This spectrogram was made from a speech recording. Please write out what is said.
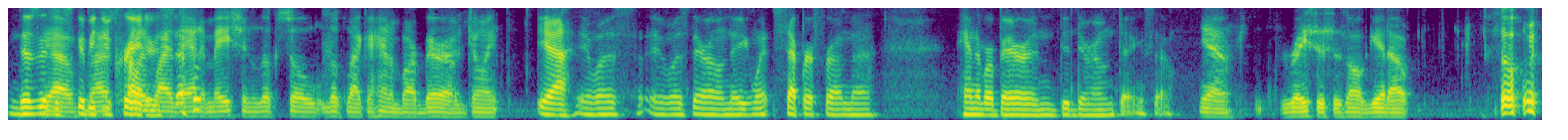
those are yeah, the Scooby Doo creators. Why so. the animation looked so looked like a Hanna Barbera joint. Yeah, it was it was their own. They went separate from uh, Hanna Barbera and did their own thing. So yeah, racist is all get out. So.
